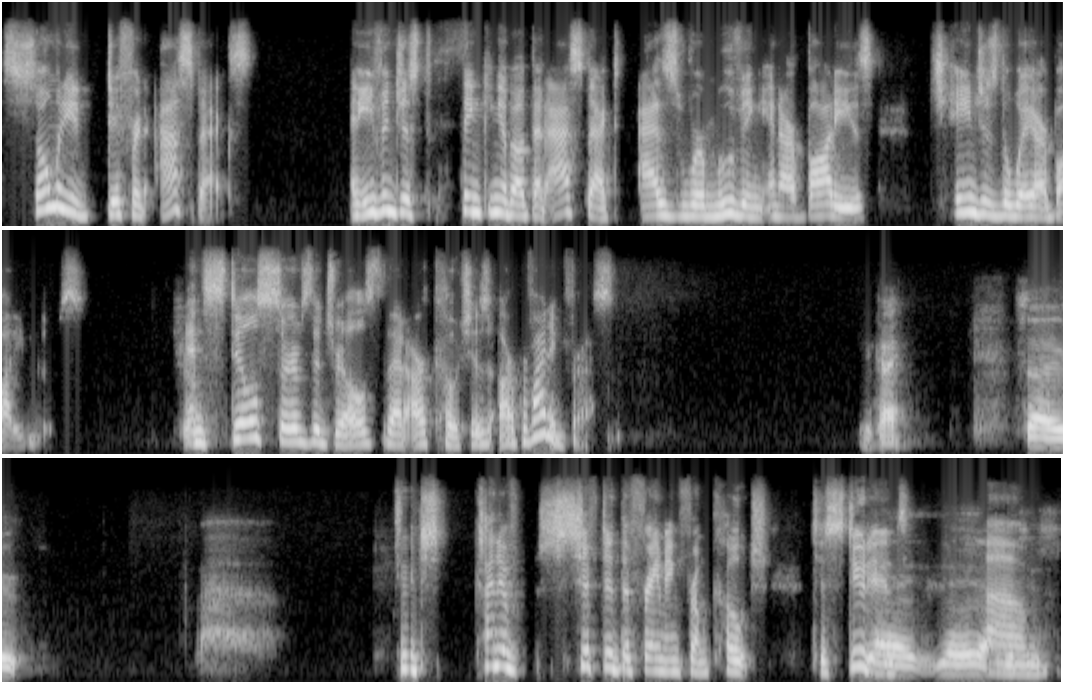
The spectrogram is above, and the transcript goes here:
so many different aspects and even just thinking about that aspect as we're moving in our bodies changes the way our body moves sure. and still serves the drills that our coaches are providing for us. Okay. So, which kind of shifted the framing from coach to student. Yeah, yeah, yeah. Um, which is,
